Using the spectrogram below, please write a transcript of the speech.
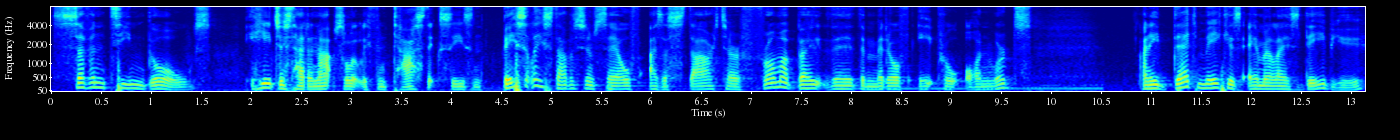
17 goals. He just had an absolutely fantastic season. Basically established himself as a starter from about the, the middle of April onwards. And he did make his MLS debut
